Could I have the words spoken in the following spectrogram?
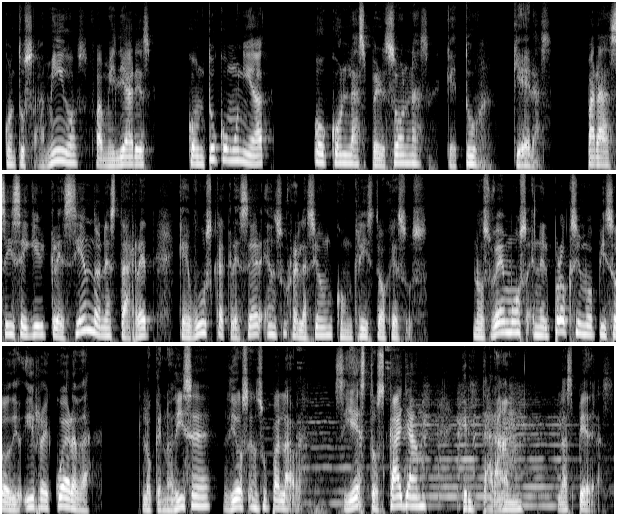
con tus amigos, familiares, con tu comunidad o con las personas que tú quieras, para así seguir creciendo en esta red que busca crecer en su relación con Cristo Jesús. Nos vemos en el próximo episodio y recuerda lo que nos dice Dios en su palabra. Si estos callan, gritarán las piedras.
